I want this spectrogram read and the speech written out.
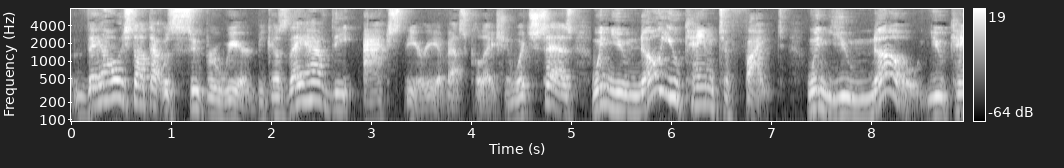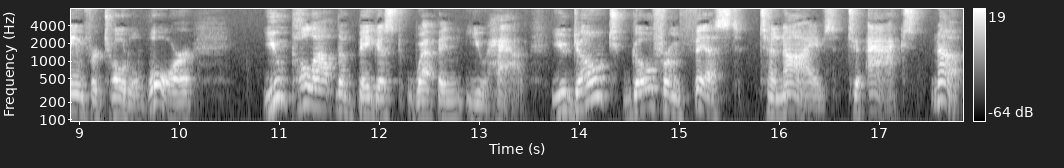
they always thought that was super weird because they have the axe theory of escalation, which says when you know you came to fight, when you know you came for total war, you pull out the biggest weapon you have. You don't go from fist to knives to axe. No.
